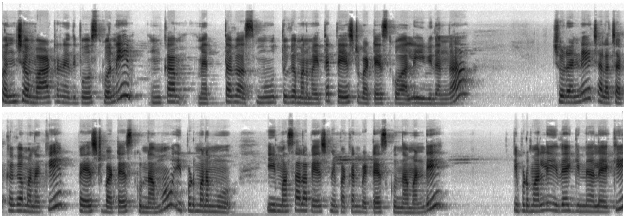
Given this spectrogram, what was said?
కొంచెం వాటర్ అనేది పోసుకొని ఇంకా మెత్తగా స్మూత్గా మనమైతే పేస్ట్ పట్టేసుకోవాలి ఈ విధంగా. చూడండి చాలా చక్కగా మనకి పేస్ట్ పట్టేసుకున్నాము. ఇప్పుడు మనము ఈ మసాలా పేస్ట్ని పక్కన పెట్టేసుకుందామండి. ఇప్పుడు మళ్ళీ ఇదే గిన్నెలోకి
